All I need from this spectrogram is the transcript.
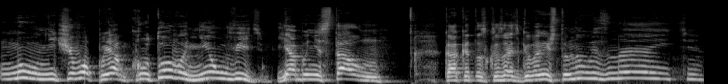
ну, ничего прям крутого не увидим. Я бы не стал, как это сказать, говорить, что, ну, вы знаете,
